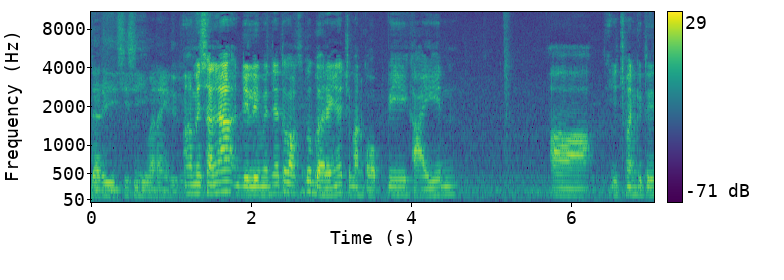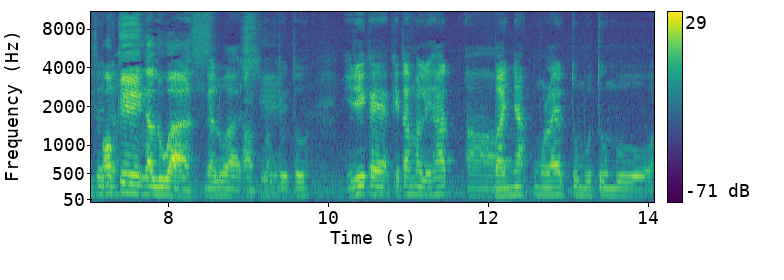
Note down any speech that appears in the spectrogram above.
dari sisi mana itu? Ah, misalnya di limitnya itu waktu itu barangnya cuma kopi kain ah ya cuman gitu itu aja Oke, nggak luas. nggak luas Oke. waktu itu jadi kayak kita melihat uh, banyak mulai tumbuh-tumbuh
